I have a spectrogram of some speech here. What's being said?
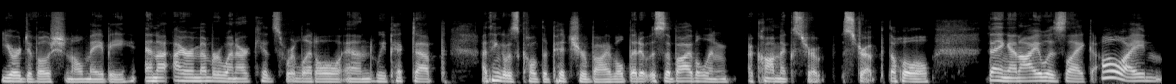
your devotional, maybe. And I, I, remember when our kids were little and we picked up, I think it was called the Picture Bible, but it was the Bible in a comic strip, strip, the whole thing. And I was like, oh, I'm,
